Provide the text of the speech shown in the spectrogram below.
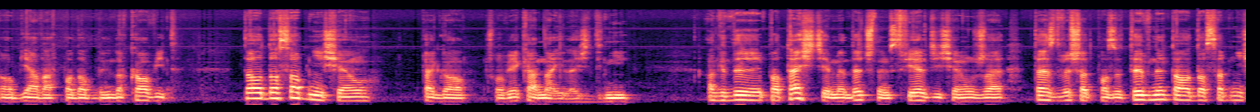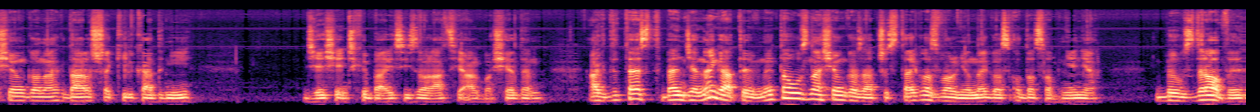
o objawach podobnych do COVID, to odosobni się tego człowieka na ileś dni, a gdy po teście medycznym stwierdzi się, że test wyszedł pozytywny, to odosobni się go na dalsze kilka dni. 10 chyba jest izolacja albo 7. A gdy test będzie negatywny, to uzna się go za czystego, zwolnionego z odosobnienia. Był zdrowy,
